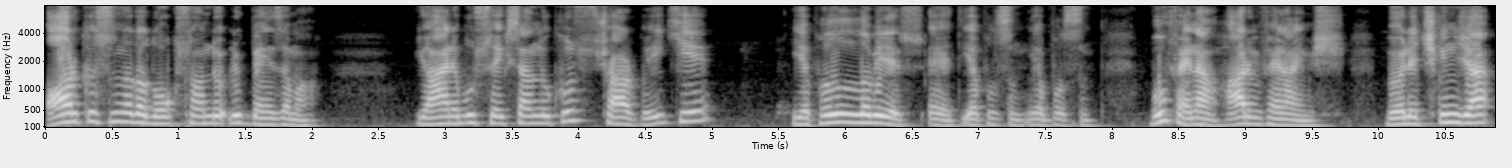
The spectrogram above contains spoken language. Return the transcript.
Arkasında da 94'lük Benzema. Yani bu 89 çarpı 2 yapılabilir. Evet yapılsın yapılsın. Bu fena harbi fenaymış. Böyle çıkınca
